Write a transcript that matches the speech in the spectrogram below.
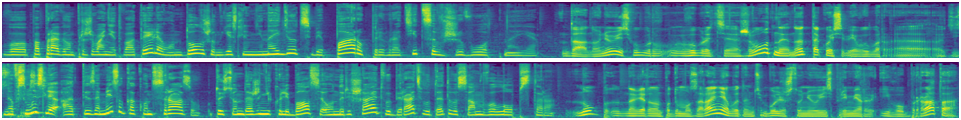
в, по правилам проживания этого отеля, он должен, если не найдет себе пару, превратиться в животное. Да, но у него есть выбор выбрать э, животное, но это такой себе выбор. э, Но в смысле, а ты заметил, как он сразу? То есть он даже не колебался, он решает выбирать вот этого самого лобстера. Ну, наверное, он подумал заранее об этом, тем более, что у него есть пример его брата,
